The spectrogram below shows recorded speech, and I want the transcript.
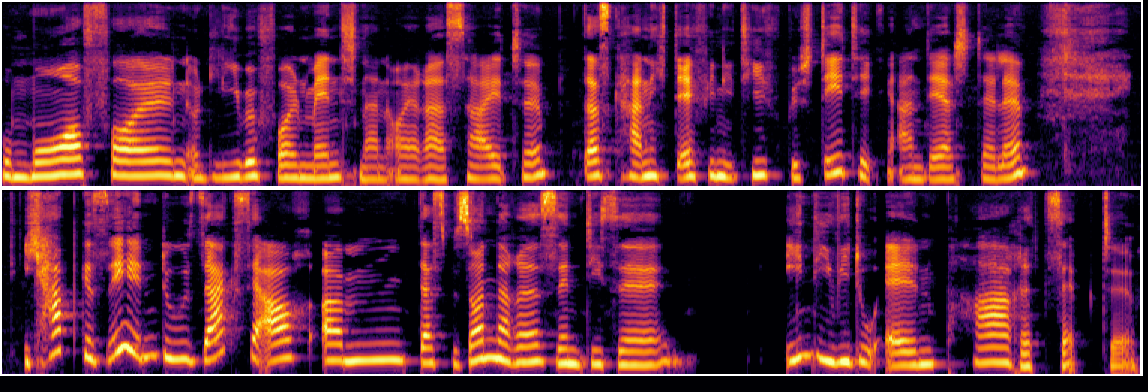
humorvollen und liebevollen Menschen an eurer Seite. Das kann ich definitiv bestätigen an der Stelle. Ich habe gesehen, du sagst ja auch, ähm, das Besondere sind diese individuellen Paarrezepte.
